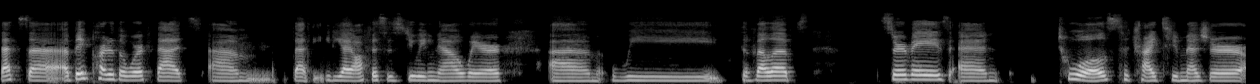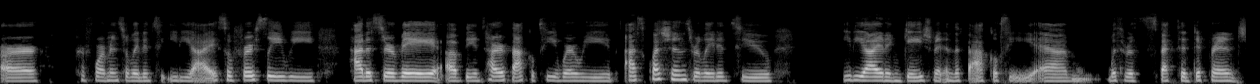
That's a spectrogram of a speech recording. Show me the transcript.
that's a, a big part of the work that um, that the EDI office is doing now, where um, we developed surveys and tools to try to measure our performance related to EDI. So, firstly, we had a survey of the entire faculty where we asked questions related to EDI and engagement in the faculty um, with respect to different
